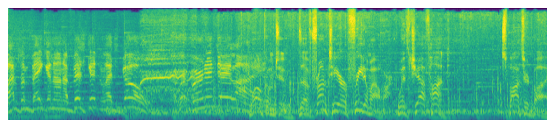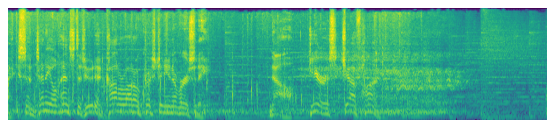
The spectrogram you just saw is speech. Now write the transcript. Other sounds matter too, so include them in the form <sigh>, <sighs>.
Slap some bacon on a biscuit and let's go. We're burning daylight. Welcome to the Frontier Freedom Hour with Jeff Hunt. Sponsored by Centennial Institute at Colorado Christian University. Now, here's Jeff Hunt.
